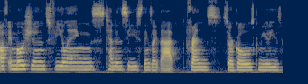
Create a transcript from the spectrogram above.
of emotions, feelings, tendencies, things like that, friends, circles, communities.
